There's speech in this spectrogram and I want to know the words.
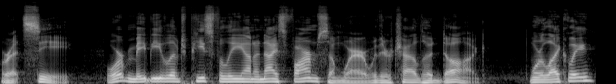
or at sea, or maybe he lived peacefully on a nice farm somewhere with your childhood dog. More likely,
